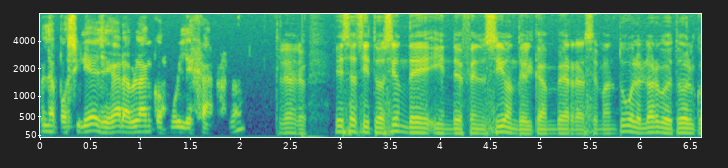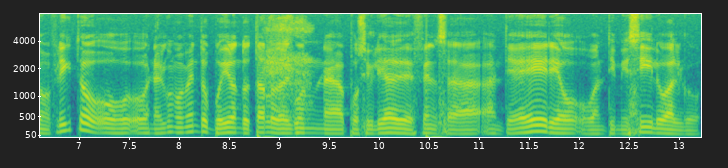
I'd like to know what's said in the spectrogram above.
la posibilidad de llegar a blancos muy lejanos, ¿no? Claro, esa situación de indefensión del Canberra se mantuvo a lo largo de todo el conflicto o, en algún momento pudieron dotarlo de alguna posibilidad de defensa antiaérea o, antimisil o algo.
